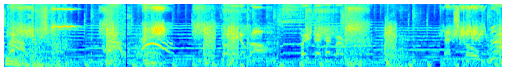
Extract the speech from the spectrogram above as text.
See you, Moshe. Tornado claw. Protected. Let's go.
